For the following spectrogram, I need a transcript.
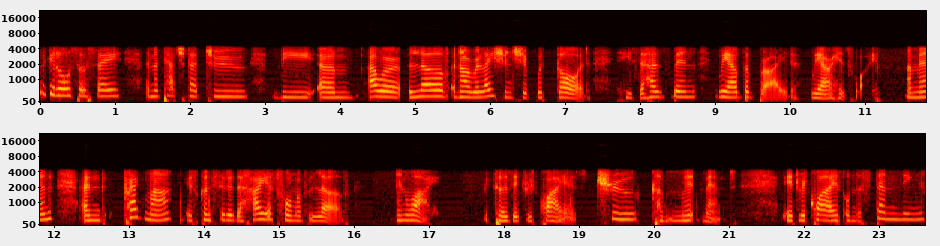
We could also say and attach that to the um, our love and our relationship with God. He's the husband, we are the bride, we are his wife. Amen. And pragma is considered the highest form of love. And why? Because it requires true commitment it requires understanding,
